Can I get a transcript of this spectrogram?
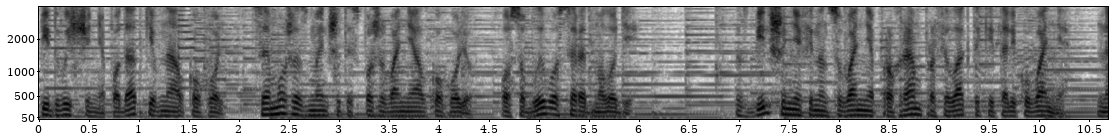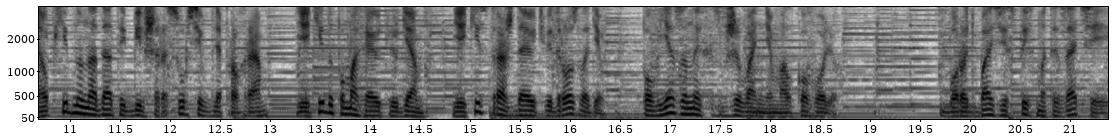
Підвищення податків на алкоголь це може зменшити споживання алкоголю, особливо серед молоді. Збільшення фінансування програм профілактики та лікування необхідно надати більше ресурсів для програм, які допомагають людям, які страждають від розладів, пов'язаних з вживанням алкоголю. Боротьба зі стигматизацією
